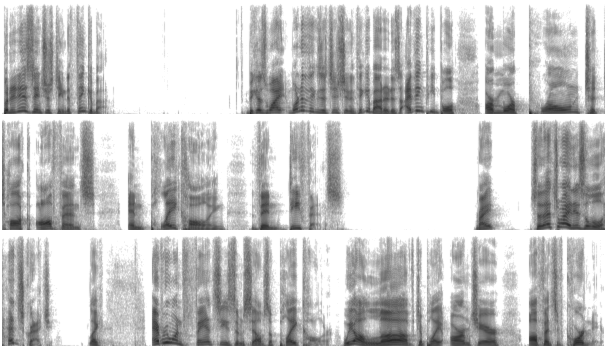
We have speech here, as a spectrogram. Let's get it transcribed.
But it is interesting to think about. Because why one of the things that's interesting to think about it is I think people are more prone to talk offense and play calling than defense. Right? So that's why it is a little head scratching. Like everyone fancies themselves a play caller. We all love to play armchair offensive coordinator.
